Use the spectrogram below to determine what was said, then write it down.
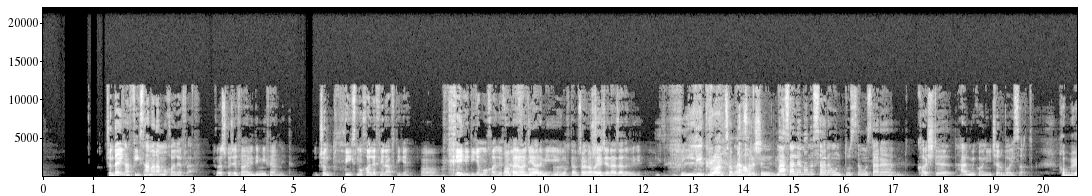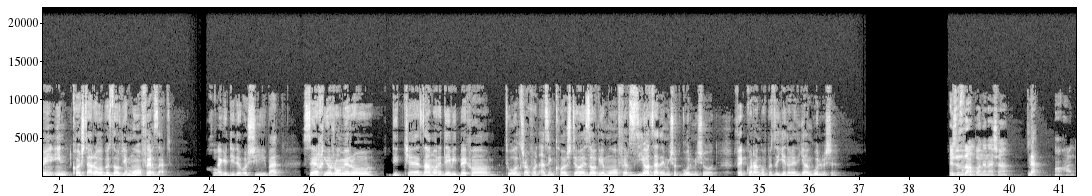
چون دقیقا فیکس همه هم مخالف رفت. تو از کجا فهمیدی؟ می‌فهمید. چون فیکس مخالف می‌رفت دیگه. آه. خیلی دیگه مخالف آه. پنالتی ها رو آه. میگی؟ آه. گفتم چرا آقای- شیجه نظر رو میگی؟ لیگرانت آه، منظورشه. مسئله منو سر اون دوستمون سر کاشته حل می‌کنی. چرا وایساد؟ خب ببین این کاشته رو به زاویه موافق زد. خب. اگه دیده باشی. بعد سرخیو رومرو دید که زمان دیوید بکام تو اولترافورد از این کاشته های زاویه موافق زیاد زده می‌شد گل می‌شد. فکر کنم گفت بذار یه دونه دیگه هم گل بشه. اجازه دارم قانع نشم؟ نه. آه حل.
